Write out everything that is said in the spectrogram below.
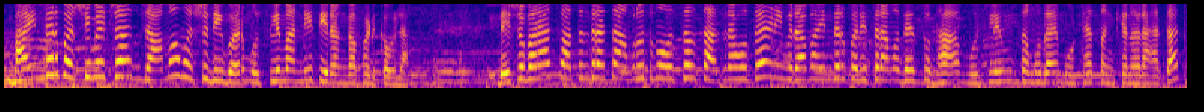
भाईंदर पश्चिमेच्या जामा मशिदीवर मुस्लिमांनी तिरंगा फडकवला देशभरात स्वातंत्र्याचा अमृत महोत्सव साजरा होतोय आणि मीरा भाईंदर परिसरामध्ये सुद्धा मुस्लिम समुदाय मोठ्या संख्येनं राहतात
